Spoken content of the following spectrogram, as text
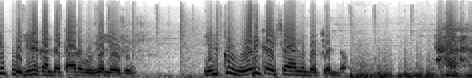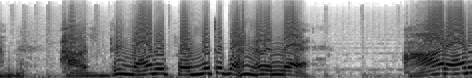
ഈ പുലിനെ കണ്ടേക്കാറ് വീഴല്ലേ എനിക്ക് ഓടി കഴിച്ചാനും പറ്റുമല്ലോ അത് ഞാൻ പൊങ്ങത്തെ പറഞ്ഞതല്ലേ? ആരാണ്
